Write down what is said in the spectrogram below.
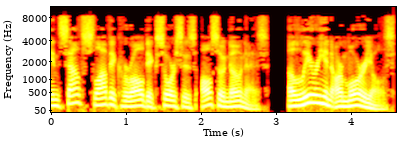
In South Slavic heraldic sources also known as Illyrian armorials,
